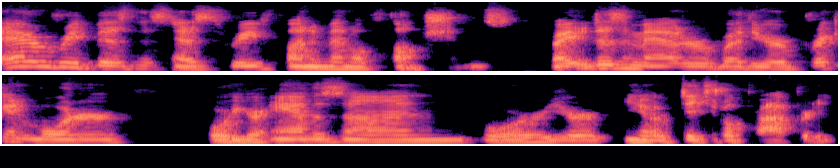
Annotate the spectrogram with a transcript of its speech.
every business has three fundamental functions, right? It doesn't matter whether you're a brick and mortar or your Amazon or your, you know, digital property,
